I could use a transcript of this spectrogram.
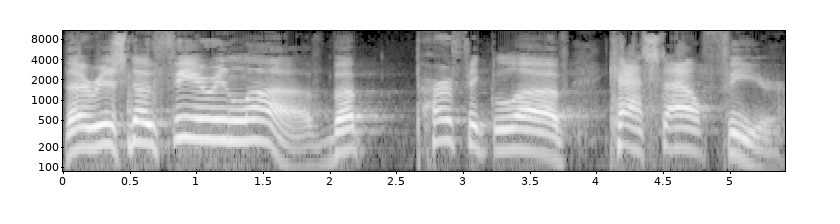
There is no fear in love, but perfect love casts out fear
